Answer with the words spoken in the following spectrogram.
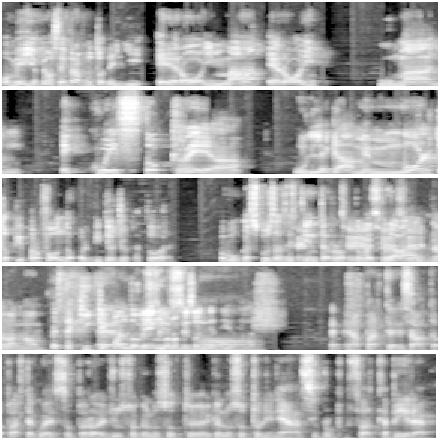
o meglio, abbiamo sempre avuto degli eroi, ma eroi umani e questo crea un legame molto più profondo col videogiocatore. Comunque, scusa se sì, ti ho interrotto, sì, vai sì, pure avanti. No, no. Queste chicche eh, quando vengono bisogna dirle. Eh, a parte, esatto, a parte questo, però è giusto che lo, sotto, che lo sottolineassi proprio per far capire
